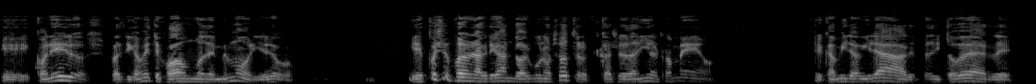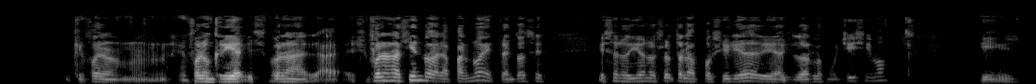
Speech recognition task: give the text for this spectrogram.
eh, con ellos prácticamente jugábamos de memoria. Y después se fueron agregando algunos otros, el caso de Daniel Romeo, de Camila Aguilar, de Pedrito Verde, que fueron, fueron, se fueron, se fueron haciendo a la par nuestra. Entonces, eso nos dio a nosotros la posibilidad de ayudarlos muchísimo. Y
